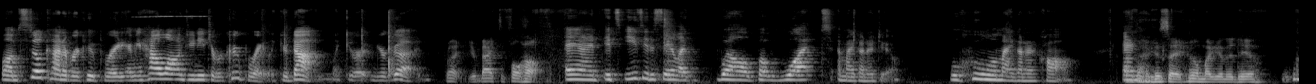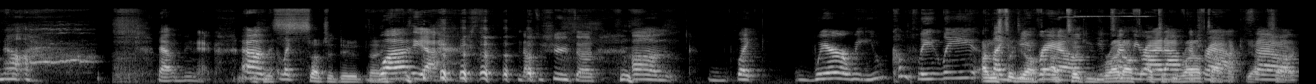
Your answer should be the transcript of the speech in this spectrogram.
well, I'm still kind of recuperating. I mean, how long do you need to recuperate? Like you're done. Like you're you're good. Right. You're back to full health. And it's easy to say like, well, but what am I going to do? Well, who am I going to call? And I'm not going to say, who am I going to do? no, that would be Nick. Um, like such a dude thing. what? Yeah, that's what she said. Um, like where are we? You completely I like off- I took you you right took off- me right off right the off track. topic. Yeah, so sorry.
